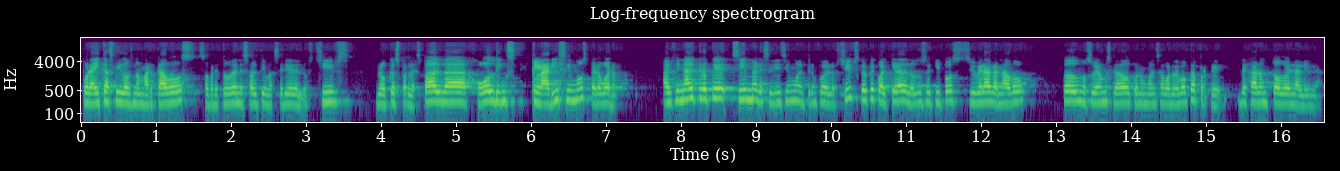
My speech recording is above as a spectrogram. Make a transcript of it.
Por ahí castigos no marcados, sobre todo en esa última serie de los Chiefs bloqueos por la espalda, holdings clarísimos, pero bueno, al final creo que sí merecidísimo el triunfo de los Chiefs. Creo que cualquiera de los dos equipos, si hubiera ganado, todos nos hubiéramos quedado con un buen sabor de boca porque dejaron todo en la línea.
